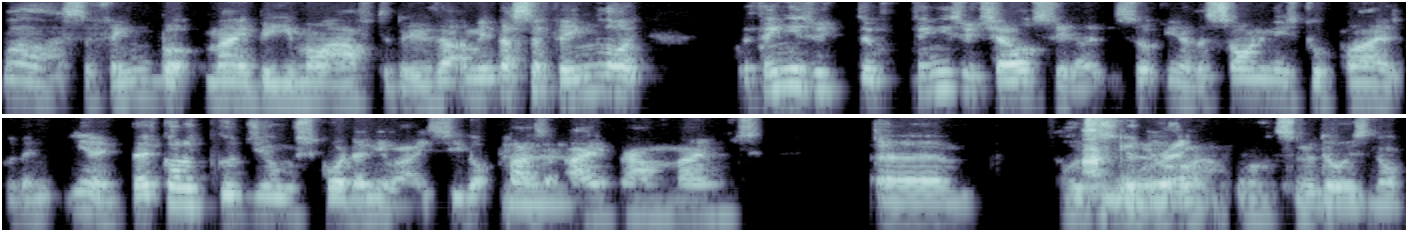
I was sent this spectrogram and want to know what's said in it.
Well, that's the thing, but maybe you might have to do that. I mean, that's the thing. Like, the thing is, with, the thing is with Chelsea, like, so you know, they're signing these good players, but then you know they've got a good young squad anyway. So you have got players Mm. like Abraham Mount. Um, Hudson can- Odoi. Hudson Odoi is not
